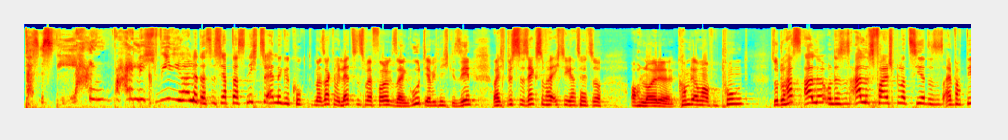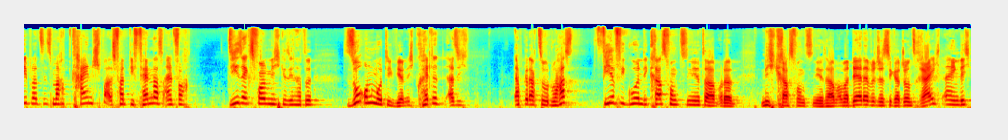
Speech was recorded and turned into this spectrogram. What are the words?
Das ist langweilig wie die Hölle. Das ist, ich habe das nicht zu Ende geguckt. Man sagt, die letzten zwei Folgen seien gut, die habe ich nicht gesehen, weil ich bis zur sechsten war echt die ganze Zeit so, ach Leute, kommt ihr auch mal auf den Punkt. So, du hast alle und es ist alles falsch platziert, es ist einfach deplatziert, es macht keinen Spaß. Ich fand Defenders einfach, die sechs Folgen, die ich gesehen hatte, so unmotivierend. Ich hätte, also ich habe gedacht, so, du hast vier Figuren, die krass funktioniert haben oder nicht krass funktioniert haben, aber Daredevil, Jessica Jones reicht eigentlich.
